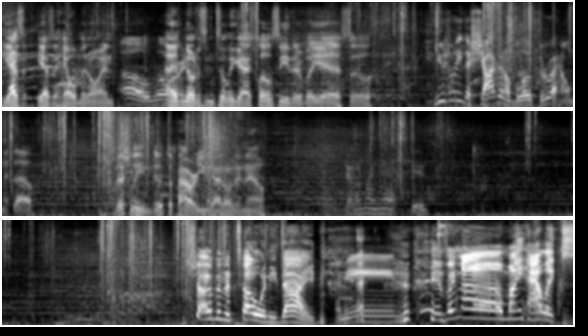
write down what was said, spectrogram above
He has a, he has a helmet on. Oh lord! I didn't notice until he got close either, but yeah. So Usually the shotgun will blow through a helmet though. especially with the power you got on it now. Get on my neck, dude. Shot him in the toe and he died. I mean, it's like no, my Halix.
